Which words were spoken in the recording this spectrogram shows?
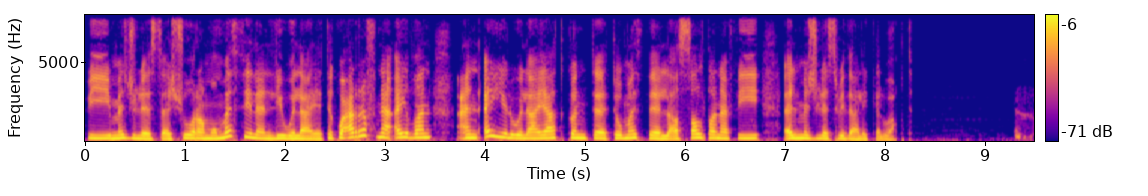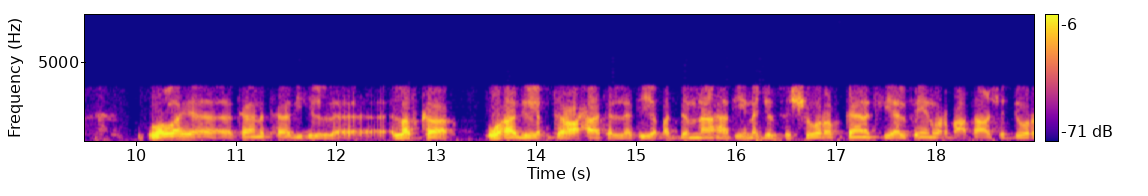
في مجلس الشورى ممثلا لولايتك؟ وعرفنا أيضا عن أي الولايات كنت تمثل السلطنة في المجلس في ذلك الوقت. والله كانت هذه الأفكار وهذه الاقتراحات التي قدمناها في مجلس الشورى كانت في 2014 الدورة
